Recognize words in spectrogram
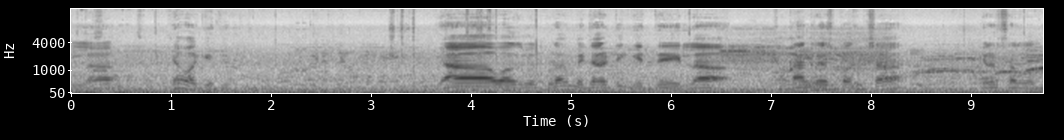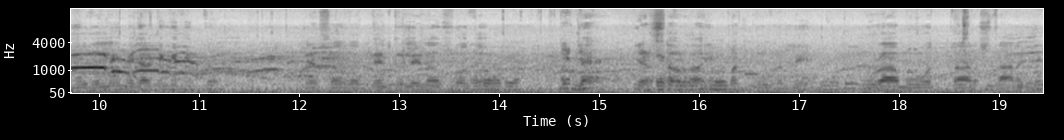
ಇಲ್ಲ. ಯಾವಾಗ ಗೆದ್ದಿದ್ರು? ಯಾವಾಗಲೂ ಕೂಡ ಮೆಜಾರಿಟಿ ಗೆದ್ದೇ ಇಲ್ಲ. ಕಾಂಗ್ರೆಸ್ ಪಕ್ಷ ಎರಡು ಸಾವಿರದ ಮೂರರಲ್ಲಿ ಮೆಜಾರಿಟಿ ಗೆದ್ದಿತ್ತು. ಎರಡು ಸಾವಿರದ ಹದಿನೆಂಟರಲ್ಲಿ ನಾವು ಸೋತು ಮತ್ತೆ ಎರಡು ಸಾವಿರದ ಇಪ್ಪತ್ತ್ಮೂರರಲ್ಲಿ ನೂರ ಮೂವತ್ತಾರು ಸ್ಥಾನಗಳು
